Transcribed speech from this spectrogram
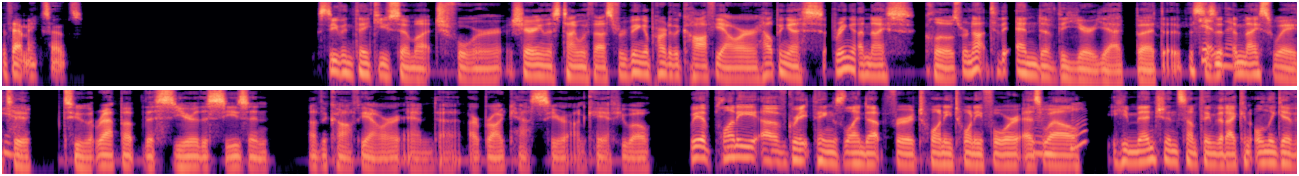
if that makes sense. Steven, thank you so much for sharing this time with us, for being a part of the coffee hour, helping us bring a nice close. We're not to the end of the year yet, but uh, this Getting is a, a, nice way yeah. to to wrap up this year, this season of the coffee hour and uh, our broadcasts here on KFUO. We have plenty of great things lined up for 2024 as mm-hmm. well. He mentioned something that I can only give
